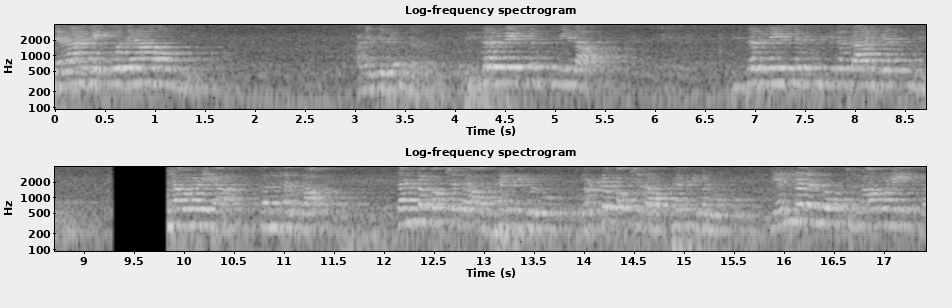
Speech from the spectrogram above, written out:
జనానికి ఎక్కువ జనాభా ఉంది అని చెప్తున్నారు రిజర్వేషన్స్ మీద రిజర్వేషన్స్ మీద దాడి చేస్తుంది ಚುನಾವಣೆಯ ಸಂದರ್ಭ, ಸಣ್ಣ ಪಕ್ಷದ ಅಭ್ಯರ್ಥಿಗಳು, ದೊಡ್ಡ ಪಕ್ಷದ ಅಭ್ಯರ್ಥಿಗಳು ಎಲ್ಲರನ್ನೂ ಚುನಾವಣೆಯಿಂದ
